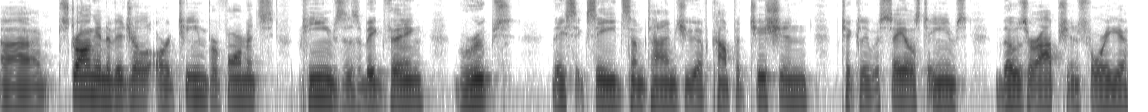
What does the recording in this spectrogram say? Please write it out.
Uh, strong individual or team performance. Teams is a big thing. Groups, they succeed. Sometimes you have competition, particularly with sales teams. Those are options for you.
